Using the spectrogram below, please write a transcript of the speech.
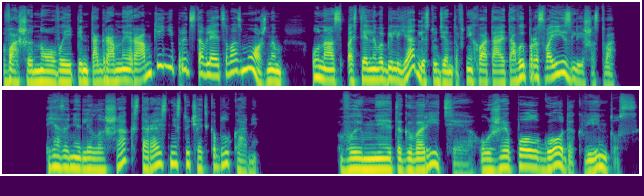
ваши новые пентаграммные рамки не представляется возможным. У нас постельного белья для студентов не хватает, а вы про свои излишества». Я замедлила шаг, стараясь не стучать каблуками. «Вы мне это говорите уже полгода, Квинтус.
